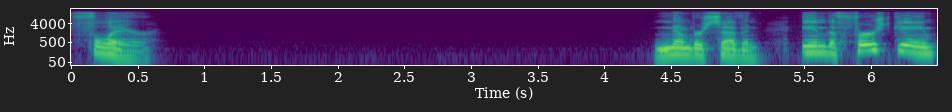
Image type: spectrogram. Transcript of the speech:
Flare. Number 7. In the first game,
